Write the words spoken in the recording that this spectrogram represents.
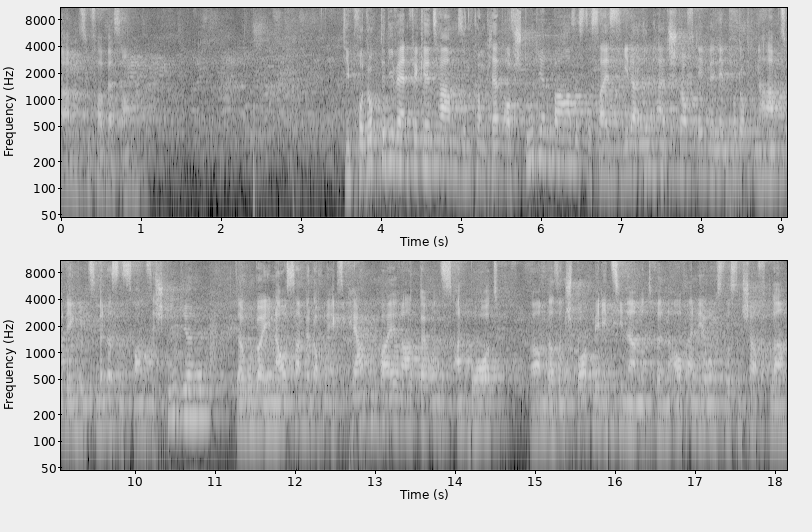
ähm, zu verbessern. Die Produkte, die wir entwickelt haben, sind komplett auf Studienbasis. Das heißt, jeder Inhaltsstoff, den wir in den Produkten haben, zu denen gibt es mindestens 20 Studien. Darüber hinaus haben wir noch einen Expertenbeirat bei uns an Bord. Ähm, da sind Sportmediziner mit drin, auch Ernährungswissenschaftler,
